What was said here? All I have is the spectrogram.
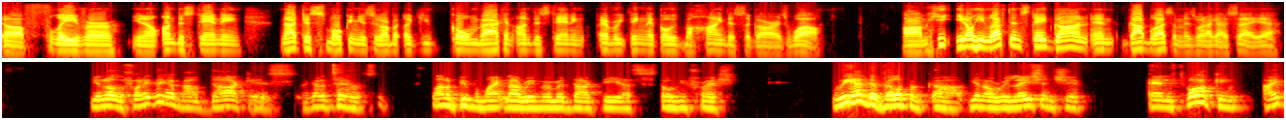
uh, flavor, you know, understanding not just smoking your cigar, but like you going back and understanding everything that goes behind the cigar as well. Um, he, you know, he left and stayed gone, and God bless him, is what I gotta say. Yeah, you know the funny thing about Doc is, I got to tell you, a lot of people might not remember Doc Diaz, Stogie Fresh. We had developed a uh, you know relationship, and talking. I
